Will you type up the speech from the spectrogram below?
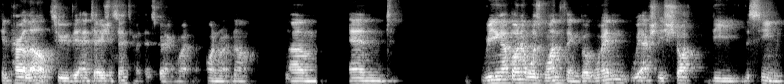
in parallel to the anti-Asian sentiment that's going right on right now. Um, and reading up on it was one thing, but when we actually shot the the scene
